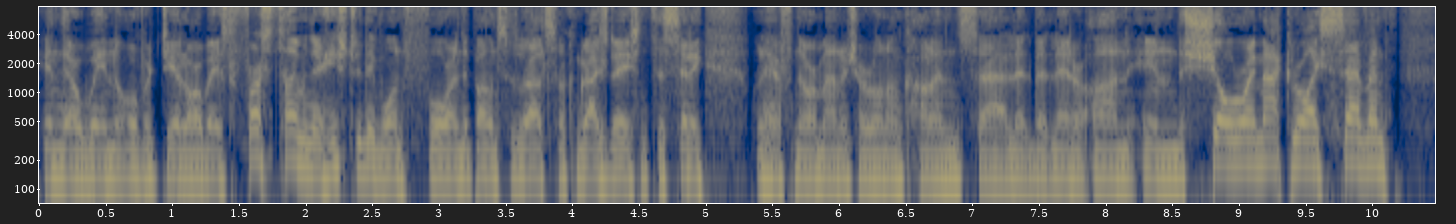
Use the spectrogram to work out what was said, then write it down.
in their win over DLR Waves. First time in their history they've won four in the bounce as well. So congratulations to City. We'll hear from their manager Ronan Collins uh, a little bit later on in the show. Rory McIlroy seventh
